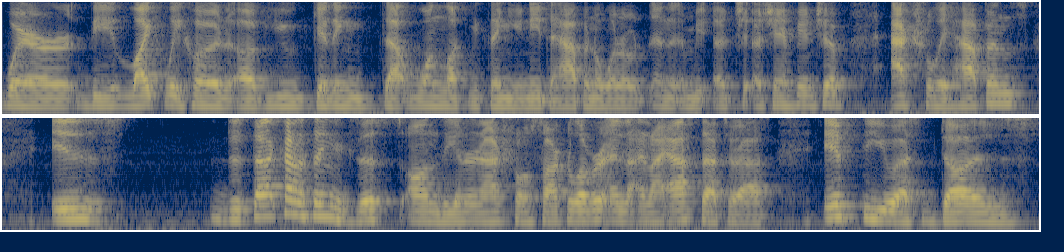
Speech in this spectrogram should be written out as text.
where the likelihood of you getting that one lucky thing you need to happen to win a, a, a championship actually happens is does that kind of thing exist on the international soccer level? And and I ask that to ask if the U.S. does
